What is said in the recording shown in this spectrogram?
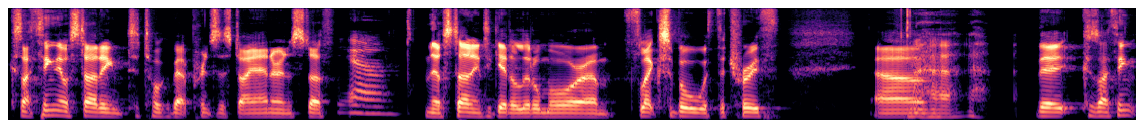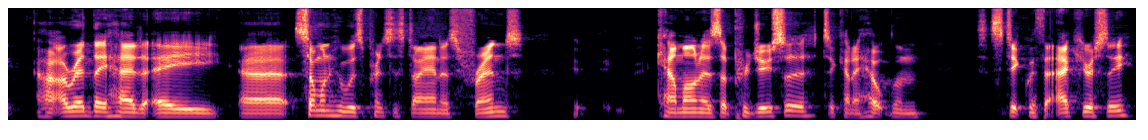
because I think they were starting to talk about Princess Diana and stuff. Yeah, they were starting to get a little more um, flexible with the truth. Um, because I think I read they had a uh, someone who was Princess Diana's friend come on as a producer to kind of help them stick with the accuracy,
